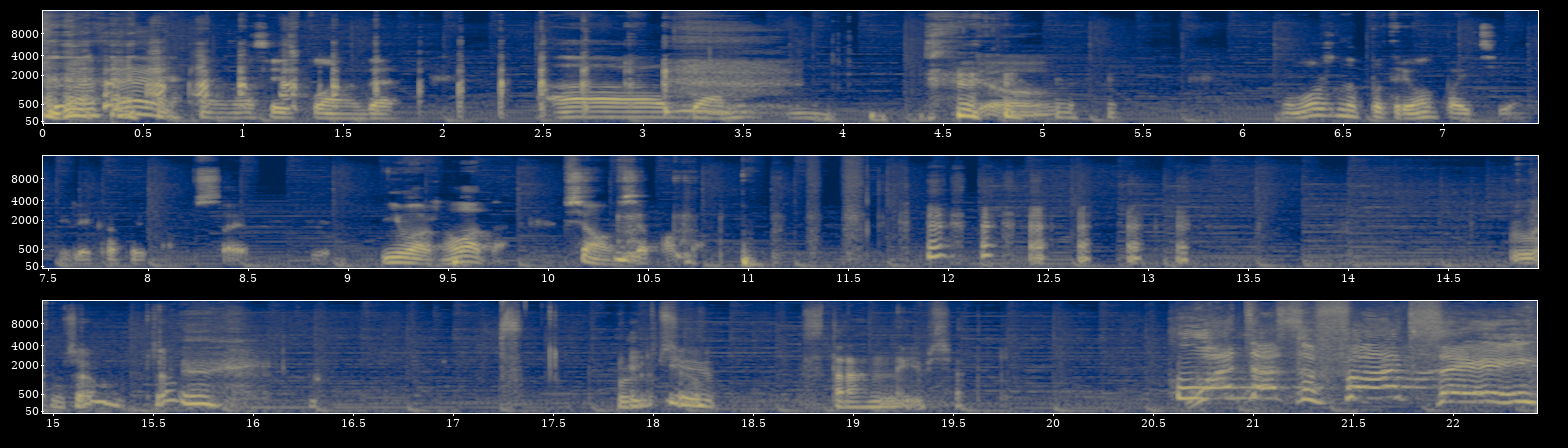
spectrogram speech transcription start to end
У нас есть планы, да. А, да. Ну, можно на Patreon пойти. Или какой там сайт. Неважно. Ладно. Все, все, пока. Все, все. Какие странные все-таки. What does the fox say?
